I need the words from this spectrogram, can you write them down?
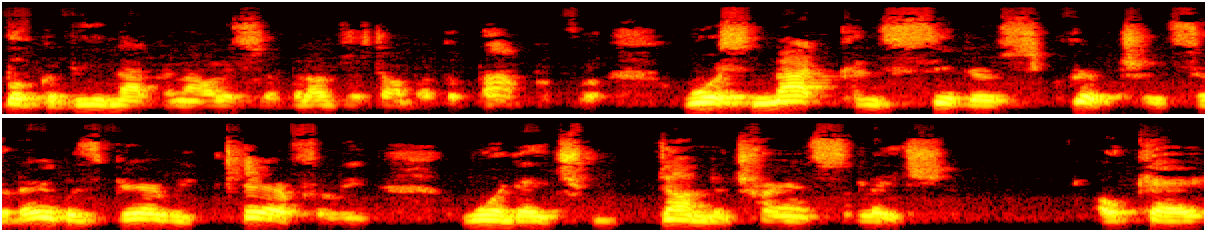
Book of Enoch and all this stuff, but I'm just talking about the Apocrypha, was not considered scripture. So they was very carefully when they done the translation. Okay?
